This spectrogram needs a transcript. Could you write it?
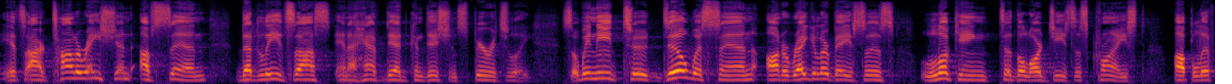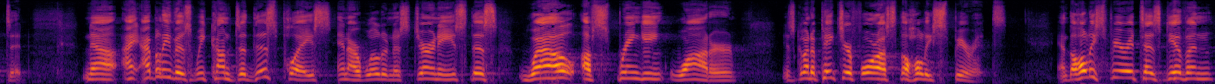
It's our toleration of sin that leads us in a half dead condition spiritually. So we need to deal with sin on a regular basis, looking to the Lord Jesus Christ uplifted. Now, I, I, believe as we come to this place in our wilderness journeys, this well of springing water is going to picture for us the Holy Spirit. And the Holy Spirit has given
